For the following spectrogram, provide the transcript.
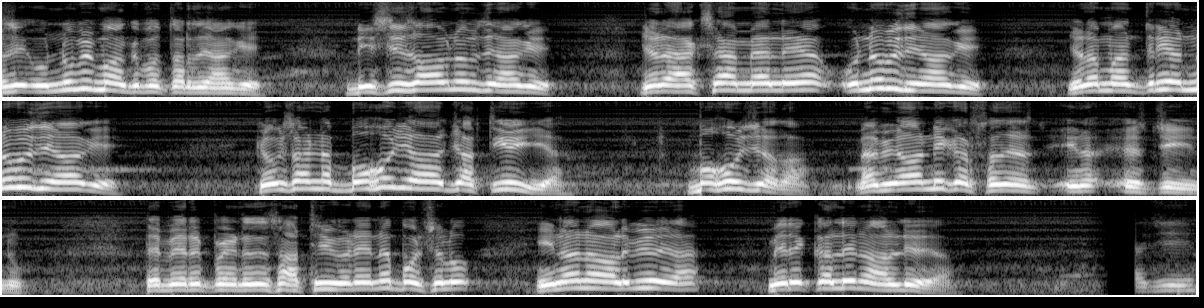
ਅਸੀਂ ਉਹਨੂੰ ਵੀ ਮੰਗ ਪੱਤਰ ਦੇਵਾਂਗੇ ਡੀਸੀ ਸਾਹਿਬ ਨੂੰ ਵੀ ਦੇਵਾਂਗੇ ਜਿਹੜਾ ਐਕਸ ਐਮਐਲਏ ਆ, ਉਹਨੂੰ ਵੀ ਦੇਵਾਂਗੇ ਜਿਹੜਾ ਮੰਤਰੀ ਉਹਨੂੰ ਵੀ ਦੇਵਾਂਗੇ ਕਿਉਂਕਿ ਸਾਡੇ ਨਾਲ ਬਹੁਤ ਜ਼ਿਆਦਾ ਜਾਤੀ ਹੋਈ ਆ, ਬਹੁਤ ਜ਼ਿਆਦਾ, ਮੈਂ ਬਿਆਨ ਨਹੀਂ ਕਰ ਸਕਦਾ ਇਸ- ਚੀਜ਼ ਨੂੰ। ਤੇ ਮੇਰੇ ਪਿੰਡ ਦੇ ਸਾਥੀ ਜਿਹੜੇ ਖੜੇ ਨੇ, ਪੁੱਛ ਲਓ, ਇਹਨਾਂ ਨਾਲ ਵੀ ਹੋਇਆ, ਮੇਰੇ ਇਕੱਲੇ ਨਾਲ ਨਹੀਂ ਹੋਇਆ। ਜੀ,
